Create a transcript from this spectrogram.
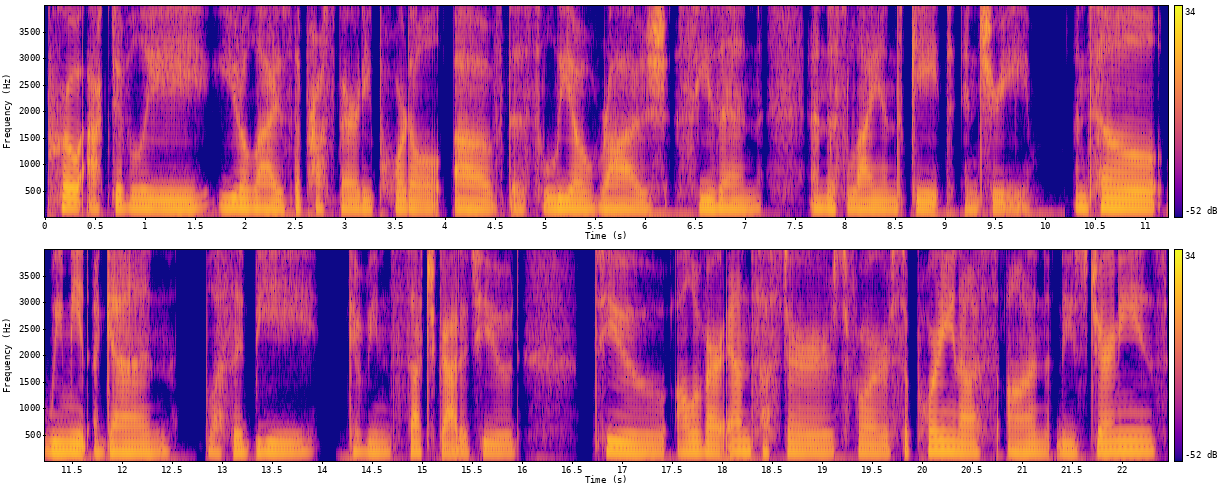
proactively utilize the prosperity portal of this Leo Raj season and this Lion's Gate entry. Until we meet again, blessed be, giving such gratitude to all of our ancestors for supporting us on these journeys,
